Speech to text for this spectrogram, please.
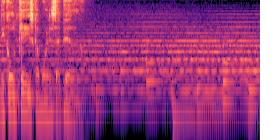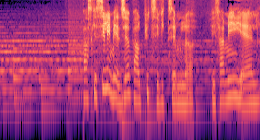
les cold cases, comme on les appelle. Parce que si les médias parlent plus de ces victimes-là, les familles, elles,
